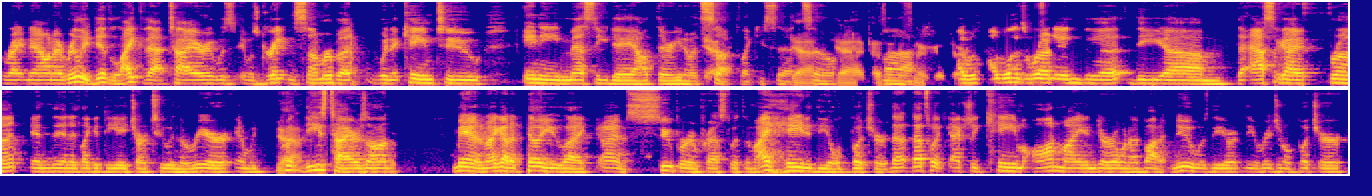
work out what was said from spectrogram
right now, and I really did like that tire. It was it was great in summer, but when it came to any messy day out there, you know, it Yeah. sucked, like you said. Yeah, so yeah, it doesn't. uh, I was I was running the the um, the Assegai front and then it, like a DHR2 in the rear, and we put these tires on. Man, and I got to tell you, like I am super impressed with them. I hated the old Butcher. That that's what actually came on my Enduro when I bought it new was the the original Butcher.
